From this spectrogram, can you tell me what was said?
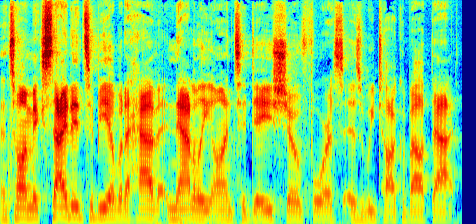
And so I'm excited to be able to have Nataly on today's show for us as we talk about that.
